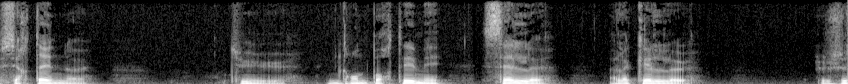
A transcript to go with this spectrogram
certaines ont eu une grande portée, mais celle à laquelle je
